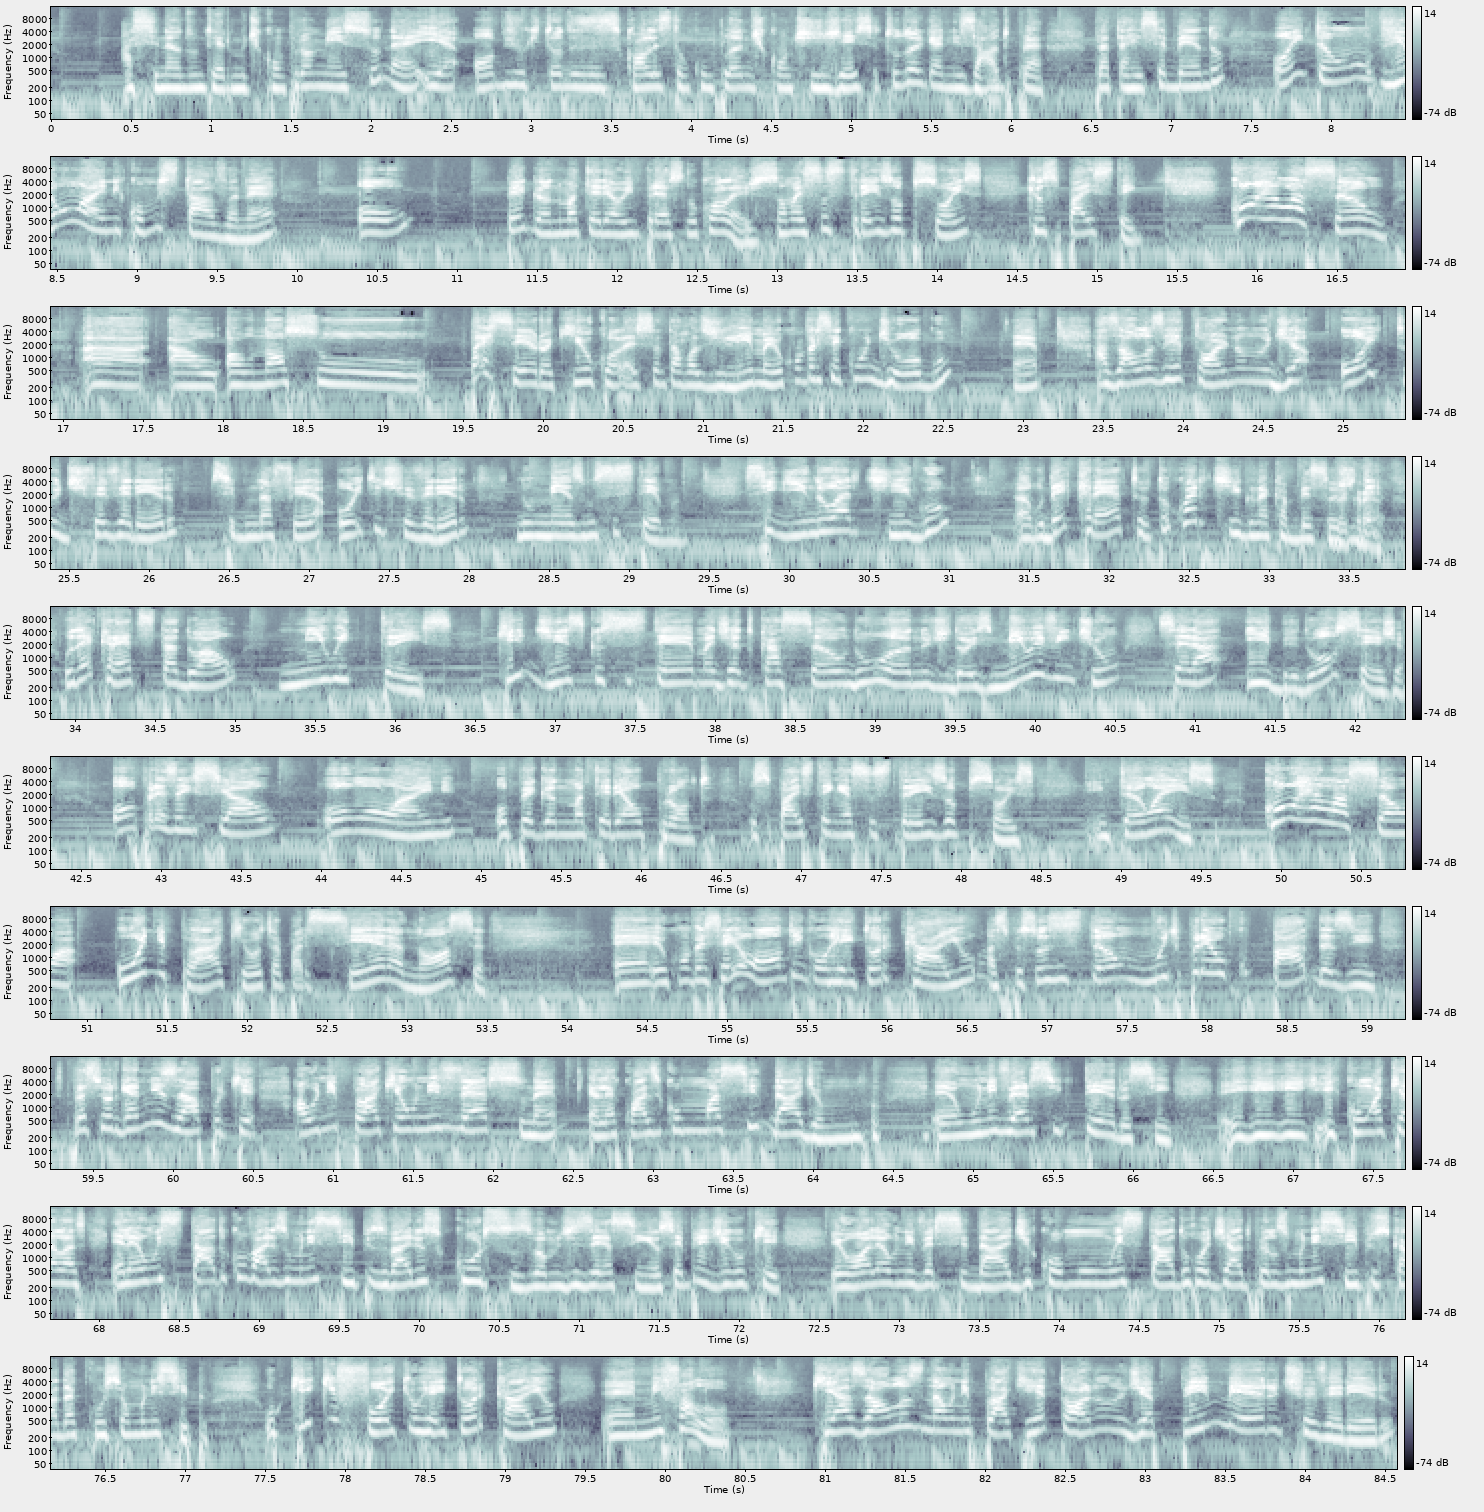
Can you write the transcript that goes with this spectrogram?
assinando um termo de compromisso, né? E é óbvio que todas as escolas estão com plano de contingência, tudo organizado para estar tá recebendo, ou então via online como estava, né? Ou pegando material impresso no colégio. São essas três opções que os pais têm. Com relação a, ao, ao nosso parceiro aqui, o Colégio Santa Rosa de Lima, eu conversei com o Diogo, é, as aulas retornam no dia 8 de fevereiro, segunda-feira, 8 de fevereiro, no mesmo sistema. Seguindo o artigo, uh, o decreto, eu tô com o artigo na cabeça hoje, Decreto. de- o decreto estadual 1003, que diz que o sistema de educação do ano de 2021 será híbrido, ou seja, ou presencial ou online ou pegando material pronto. Os pais têm essas três opções. Então é isso. Com relação a Uniplac, outra parceira nossa, é, eu conversei ontem com o reitor Caio. As pessoas estão muito preocupadas e para se organizar, porque a Uniplac é um universo, né? Ela é quase como uma cidade, é um, é um universo inteiro, assim. E, e- e com aquelas. Ela é um estado com vários municípios, vários cursos, vamos dizer assim. Eu sempre digo que eu olho a universidade como um estado rodeado pelos municípios, cada curso é um município. O que, que foi que o reitor Caio eh, me falou? Que as aulas na Uniplac retornam no dia 1 de fevereiro.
